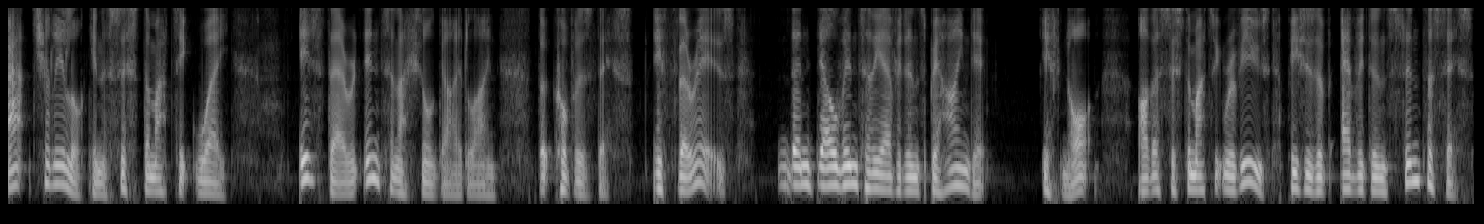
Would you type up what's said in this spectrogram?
actually look in a systematic way. Is there an international guideline that covers this? If there is, then delve into the evidence behind it. If not, are there systematic reviews, pieces of evidence synthesis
